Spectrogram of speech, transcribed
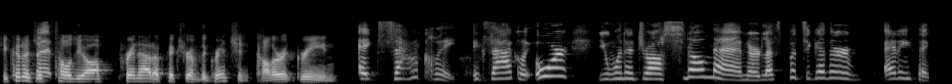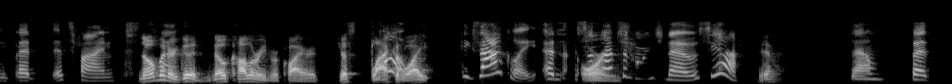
She could have just But- told you all print out a picture of the Grinch and color it green. Exactly, exactly. Or you want to draw snowmen, or let's put together anything, but it's fine. Snowmen are good, no coloring required, just black and white. Exactly. And sometimes an Orange. orange nose, yeah. Yeah. So, but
